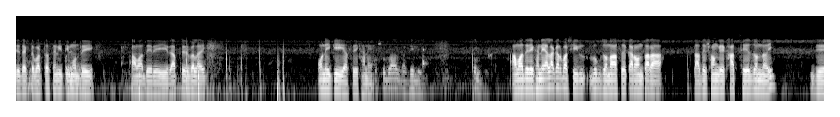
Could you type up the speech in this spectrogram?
যে দেখতে পারতেছেন ইতিমধ্যেই আমাদের এই রাত্রের বেলায়। অনেকেই আছে এখানে। আমাদের এখানে এলাকার বাসী লোকজন আছে কারণ তারা তাদের সঙ্গে খাচ্ছে এজন্যই যে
